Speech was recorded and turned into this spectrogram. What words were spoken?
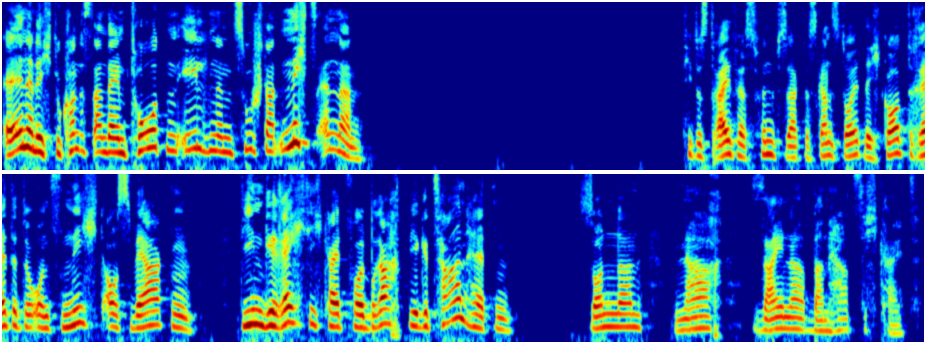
Erinnere dich, du konntest an deinem toten, elenden Zustand nichts ändern. Titus 3, Vers 5 sagt es ganz deutlich, Gott rettete uns nicht aus Werken, die in Gerechtigkeit vollbracht wir getan hätten, sondern nach seiner Barmherzigkeit.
